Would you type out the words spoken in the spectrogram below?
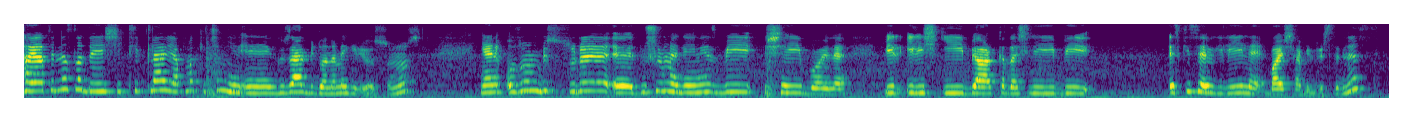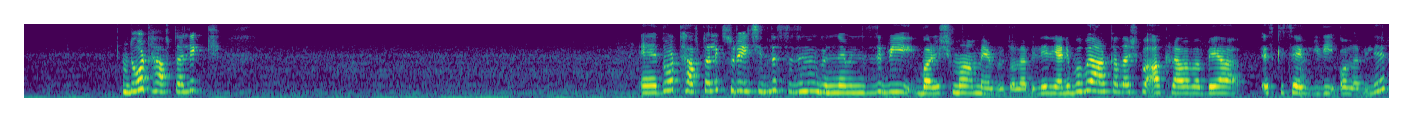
Hayatınızla değişiklikler yapmak için e, güzel bir döneme giriyorsunuz. Yani uzun bir süre e, düşünmediğiniz bir şeyi böyle bir ilişkiyi, bir arkadaşlığı, bir eski sevgiliyle başlayabilirsiniz. 4 haftalık e, 4 haftalık süre içinde sizin gündeminizde bir barışma mevcut olabilir. Yani bu bir arkadaş, bir akraba veya eski sevgili olabilir.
